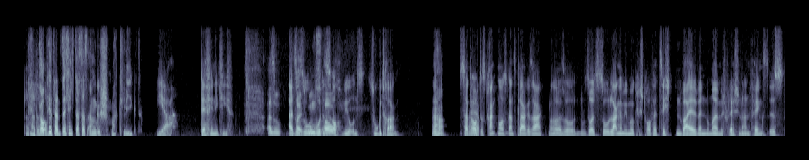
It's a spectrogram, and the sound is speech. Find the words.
Dann hat das Glaubt auch ihr tatsächlich, dass das am Geschmack liegt? Ja, definitiv. Also, Also so wurde es auch wir uns zugetragen. Aha. Das hat Ah, auch ja. das Krankenhaus ganz klar gesagt. Ne? Also du sollst so lange wie möglich darauf verzichten, weil wenn du mal mit Fläschchen anfängst, ist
